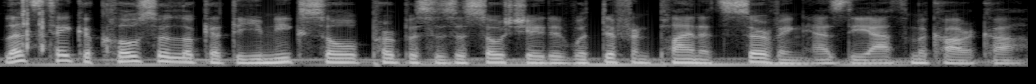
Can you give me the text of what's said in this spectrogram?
Let's take a closer look at the unique soul purposes associated with different planets serving as the Atmakaraka.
